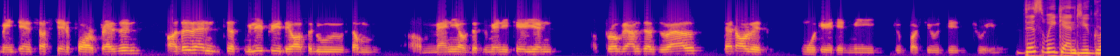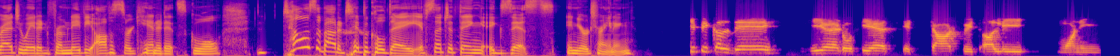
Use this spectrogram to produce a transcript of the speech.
maintain sustain for presence. other than just military, they also do some uh, many of the humanitarian programs as well. That always motivated me to pursue this dream. This weekend, you graduated from Navy Officer Candidate School. Tell us about a typical day, if such a thing exists in your training. Typical day here at OCS, it starts with early morning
